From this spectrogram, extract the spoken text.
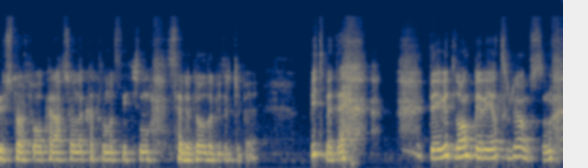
üst örtme operasyonuna katılması için sebebi olabilir gibi. Bitmedi. David Longberry'i hatırlıyor musun?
